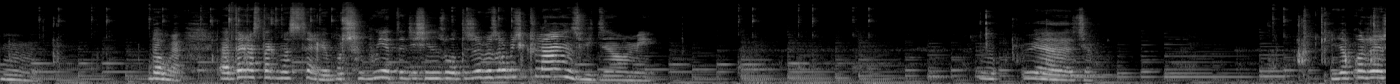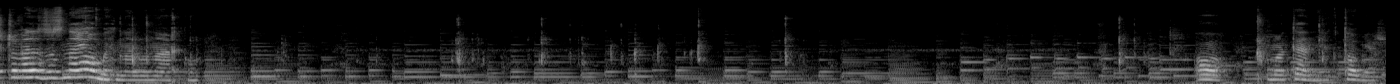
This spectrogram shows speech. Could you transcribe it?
Hmm. Dobra, A teraz tak na serio, potrzebuję te 10 zł, żeby zrobić klan z widzami. No, wiecie. I zaproszę jeszcze was do znajomych na lunarku. O, ma ten, jak Tobiasz.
